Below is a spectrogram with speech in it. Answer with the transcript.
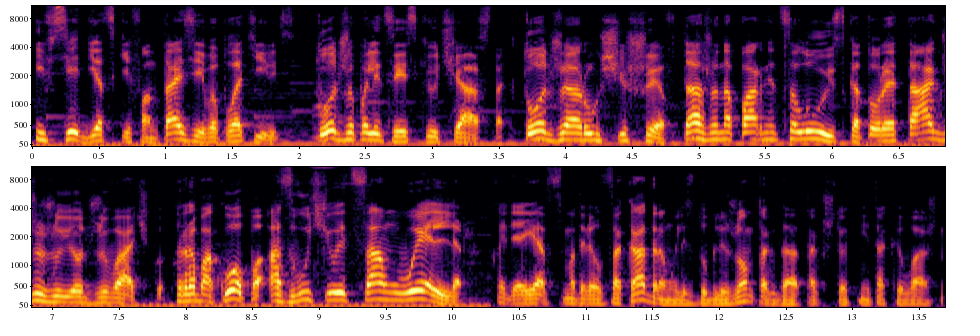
и все детские фантазии воплотились. Тот же полицейский участок, тот же орущий шеф, та же напарница Луис, которая также жует жвачку. Робокопа озвучивает сам Уэллер хотя я смотрел за кадром или с дубляжом тогда, так что это не так и важно.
